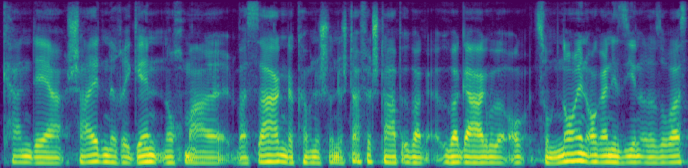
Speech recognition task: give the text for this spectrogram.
kann der scheidende Regent nochmal was sagen, da können wir eine schöne Staffelstabübergabe zum Neuen organisieren oder sowas,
